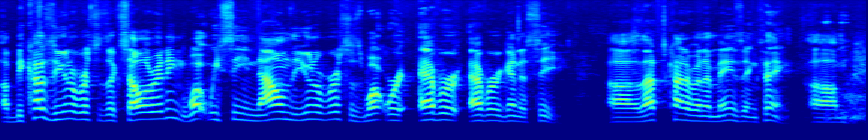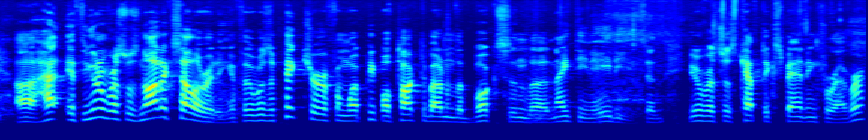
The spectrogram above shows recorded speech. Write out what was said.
Uh, because the universe is accelerating, what we see now in the universe is what we're ever, ever going to see. Uh, that's kind of an amazing thing. Um, uh, if the universe was not accelerating, if there was a picture from what people talked about in the books in the 1980s, and the universe just kept expanding forever,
